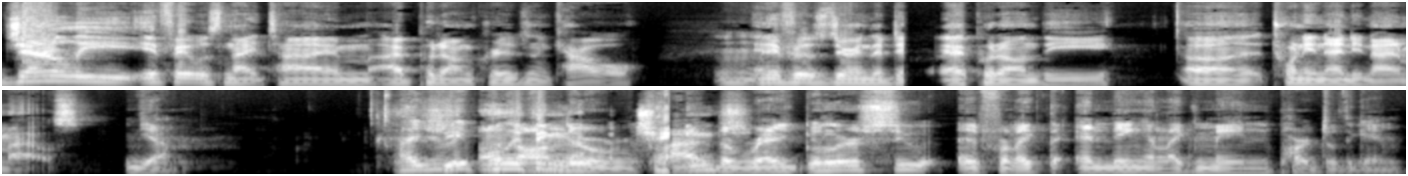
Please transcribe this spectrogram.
Generally, if it was nighttime, I put on Crimson Cowl, Mhm. and if it was during the day, I put on the uh, twenty ninety nine miles. Yeah. I usually put only on thing the, the regular suit uh, for like the ending and like main parts of the game.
